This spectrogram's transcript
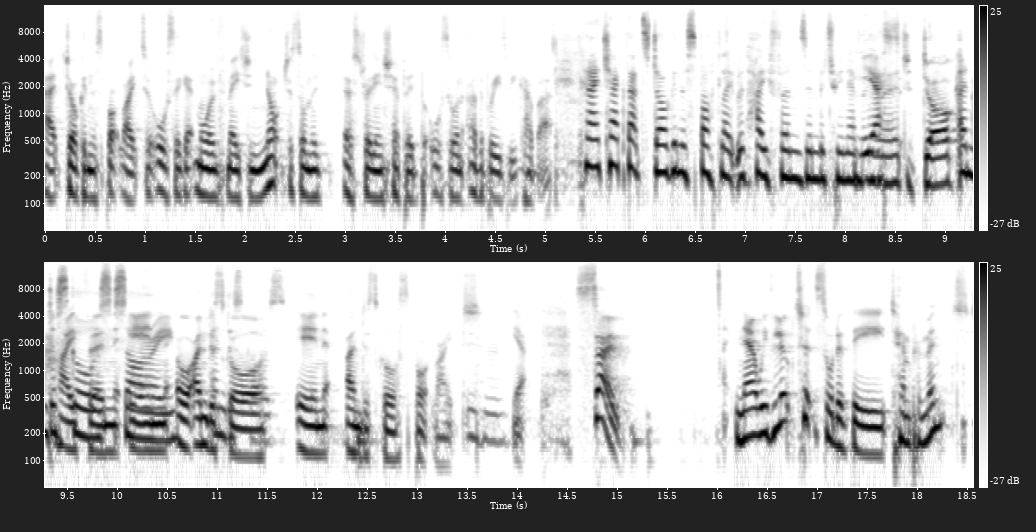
at dog in the spotlight to also get more information not just on the australian shepherd but also on other breeds we cover Can I check that's dog in the spotlight with hyphens in between every yes word? dog Underscores, hyphen sorry. in or underscore Underscores. in underscore spotlight yeah so now we've looked at sort of the temperament,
